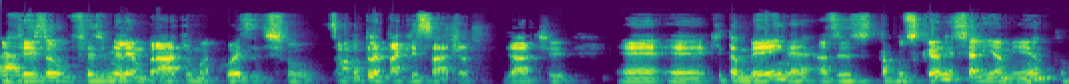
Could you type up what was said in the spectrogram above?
E fez, eu, fez me lembrar de uma coisa, deixa eu só completar aqui, Sátia, já te, é, é, que também, né, às vezes está buscando esse alinhamento,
